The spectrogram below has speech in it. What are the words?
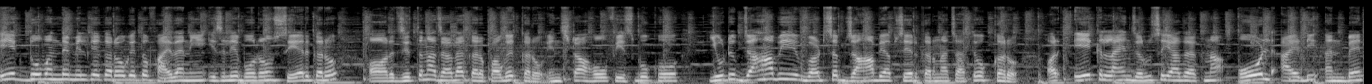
एक दो बंदे मिलके करोगे तो फ़ायदा नहीं है, इसलिए बोल रहा हूँ शेयर करो और जितना ज़्यादा कर पाओगे करो। इंस्टा हो फेसबुक हो यूट्यूब जहाँ भी व्हाट्सएप जहाँ भी आप शेयर करना चाहते हो, करो। और एक लाइन ज़रूर से याद रखना old I D unban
